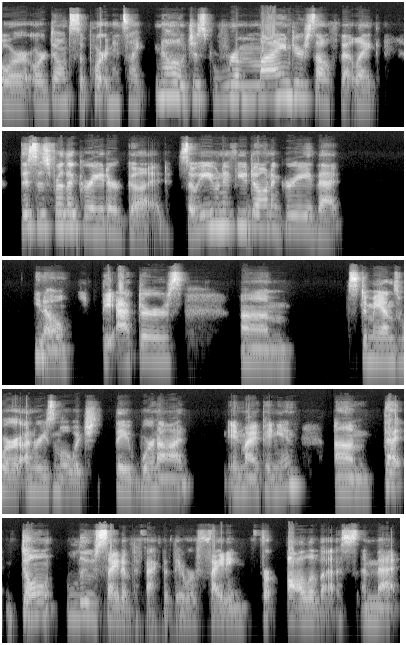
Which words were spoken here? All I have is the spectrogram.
or or don't support. And it's like, no, just remind yourself that like this is for the greater good. So even if you don't agree that, you know, the actors um demands were unreasonable, which they were not, in my opinion, um, that don't lose sight of the fact that they were fighting for all of us and that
